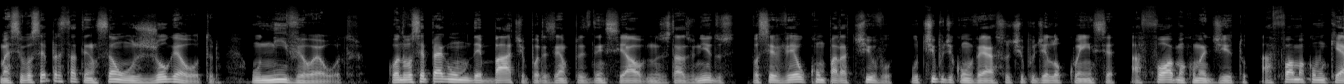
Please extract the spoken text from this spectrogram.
Mas se você prestar atenção, o jogo é outro, o nível é outro. Quando você pega um debate, por exemplo, presidencial nos Estados Unidos, você vê o comparativo, o tipo de conversa, o tipo de eloquência, a forma como é dito, a forma como que é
